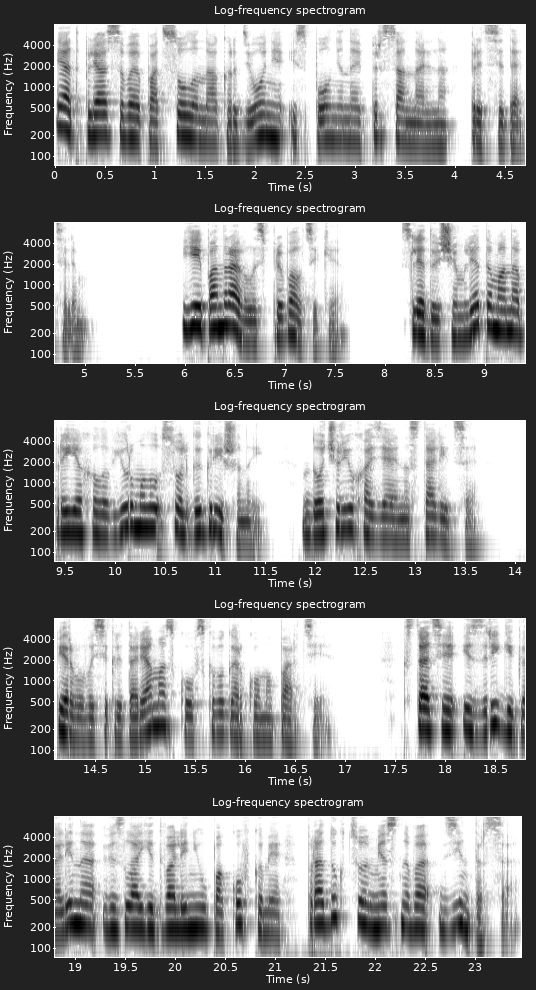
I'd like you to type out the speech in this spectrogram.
и отплясывая под соло на аккордеоне, исполненное персонально председателем. Ей понравилось в Прибалтике. Следующим летом она приехала в Юрмалу с Ольгой Гришиной, дочерью хозяина столицы, первого секретаря Московского горкома партии. Кстати, из Риги Галина везла едва ли не упаковками продукцию местного Дзинтерса,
